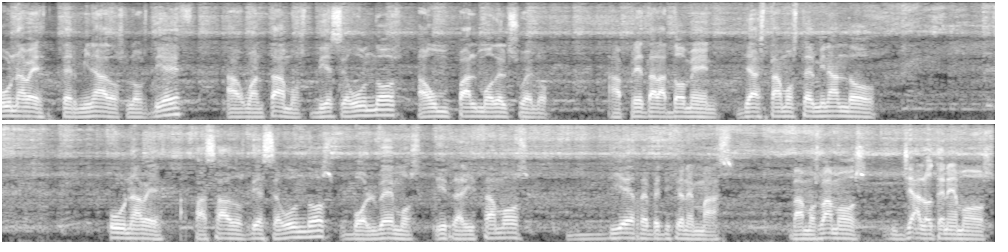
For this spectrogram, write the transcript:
Una vez terminados los 10, aguantamos 10 segundos a un palmo del suelo. Aprieta el abdomen, ya estamos terminando. Una vez pasados 10 segundos, volvemos y realizamos 10 repeticiones más. Vamos, vamos, ya lo tenemos.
